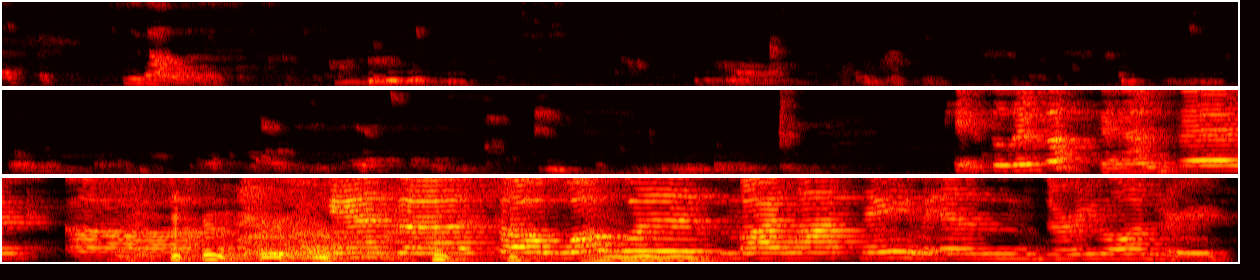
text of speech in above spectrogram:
That's you got one. Okay, so there's a fanfic, uh, and uh, so what was my last name in Dirty Laundry?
